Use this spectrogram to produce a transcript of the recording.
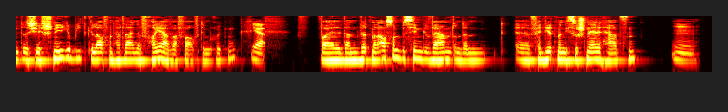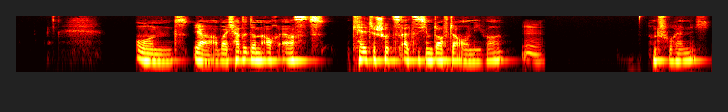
durch das Schneegebiet gelaufen und hatte eine Feuerwaffe auf dem Rücken. Ja weil dann wird man auch so ein bisschen gewärmt und dann äh, verliert man nicht so schnell Herzen. Mhm. Und ja, aber ich hatte dann auch erst Kälteschutz, als ich im Dorf der Orni war. Mhm. Und vorher nicht.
